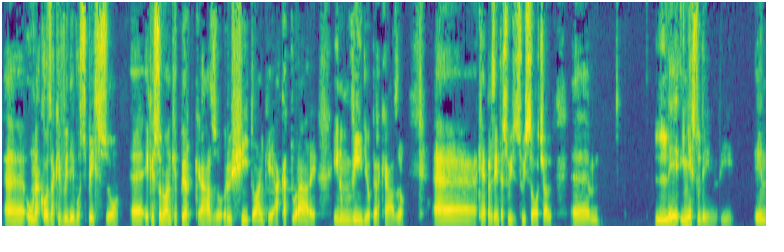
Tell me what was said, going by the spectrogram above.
eh, una cosa che vedevo spesso eh, e che sono anche per caso riuscito anche a catturare in un video per caso, eh, che è presente sui, sui social, ehm, le, i miei studenti in,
